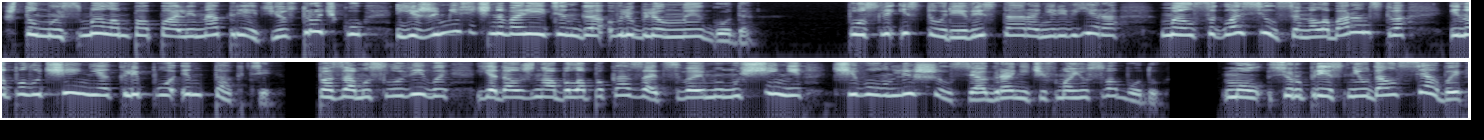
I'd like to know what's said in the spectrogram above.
что мы с Мелом попали на третью строчку ежемесячного рейтинга «Влюбленные года». После истории в ресторане «Ривьера» Мел согласился на лаборантство и на получение клипо интакти. По замыслу Вивы я должна была показать своему мужчине, чего он лишился, ограничив мою свободу. Мол, сюрприз не удался бы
